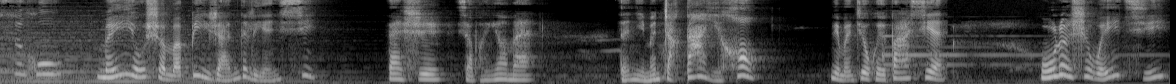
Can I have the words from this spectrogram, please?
似乎。没有什么必然的联系。但是，小朋友们，等你们长大以后，你们就会发现，无论是围棋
